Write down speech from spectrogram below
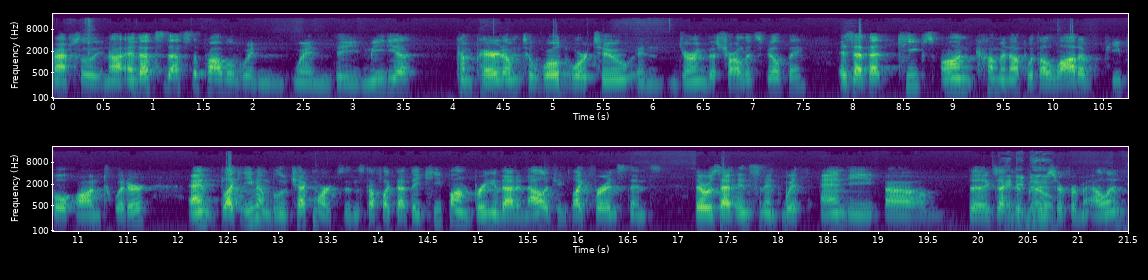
Absolutely not, and that's that's the problem when when the media compared them to World War II and during the Charlottesville thing, is that that keeps on coming up with a lot of people on Twitter and like even blue check marks and stuff like that. They keep on bringing that analogy. Like for instance, there was that incident with Andy, um, the executive Andy producer from Ellen,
